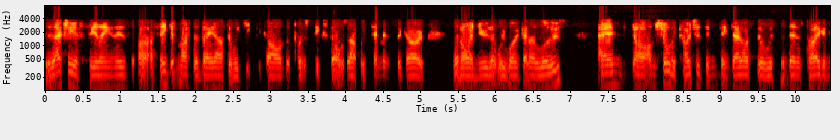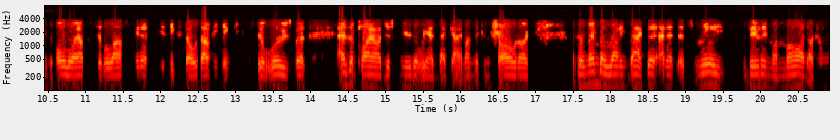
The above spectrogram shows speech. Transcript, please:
there's actually a feeling. There's, I think it must have been after we kicked the goal to put us six goals up with ten minutes to go that I knew that we weren't going to lose. And uh, I'm sure the coaches didn't think that. I still listened to Denis Pagan all the way up to the last minute. You're six goals up, you think you can still lose. But as a player, I just knew that we had that game under control. And I, I remember running back, there, and it, it's really vivid in my mind. Like I'm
